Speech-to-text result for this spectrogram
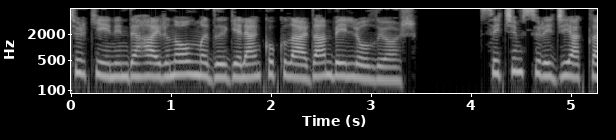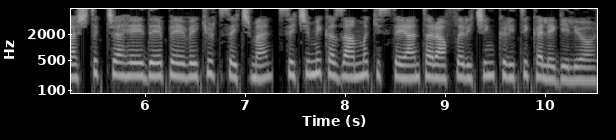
Türkiye'nin de hayrına olmadığı gelen kokulardan belli oluyor. Seçim süreci yaklaştıkça HDP ve Kürt seçmen, seçimi kazanmak isteyen taraflar için kritik hale geliyor.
